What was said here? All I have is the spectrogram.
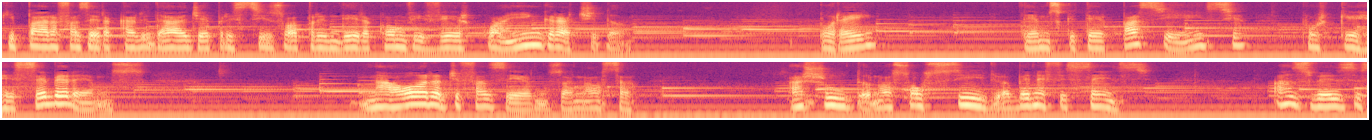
que para fazer a caridade é preciso aprender a conviver com a ingratidão. Porém, temos que ter paciência, porque receberemos, na hora de fazermos a nossa ajuda, o nosso auxílio, a beneficência, às vezes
